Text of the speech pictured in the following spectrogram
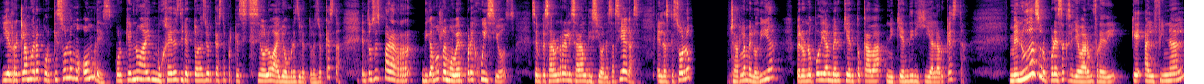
Y el reclamo era, ¿por qué solo hombres? ¿Por qué no hay mujeres directoras de orquesta? Porque solo hay hombres directores de orquesta. Entonces, para, digamos, remover prejuicios, se empezaron a realizar audiciones a ciegas, en las que solo escuchar la melodía, pero no podían ver quién tocaba ni quién dirigía la orquesta. Menuda sorpresa que se llevaron Freddy, que al final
